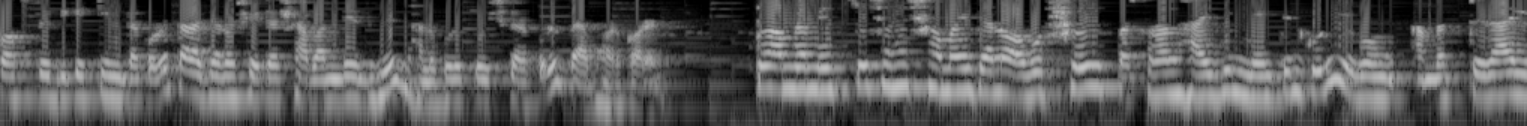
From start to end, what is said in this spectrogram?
কস্টের দিকে চিন্তা করে, তারা যেন সেটা সাবান দিয়ে ধুয়ে ভালো করে পরিষ্কার করে ব্যবহার করেন। তো আমরা মেনস্ট্রুয়েশনের সময় যেন অবশ্যই পার্সোনাল হাইজিন মেনটেন করি এবং আমরা স্টেরাইল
